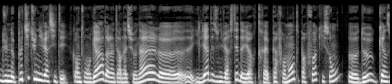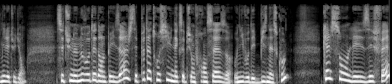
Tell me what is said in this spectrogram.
d'une petite université. Quand on regarde à l'international, euh, il y a des universités d'ailleurs très performantes parfois qui sont euh, de 15 000 étudiants. C'est une nouveauté dans le paysage, c'est peut-être aussi une exception française au niveau des business schools. Quels sont les effets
